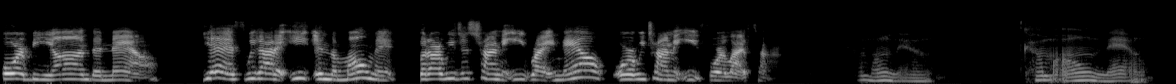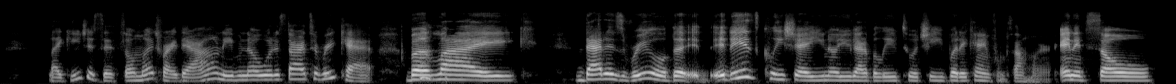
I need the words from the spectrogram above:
for beyond the now. Yes, we got to eat in the moment, but are we just trying to eat right now or are we trying to eat for a lifetime? Come on now. Come on now. Like you just said so much right there. I don't even know where to start to recap. But like that is real. The it is cliche, you know, you got to believe to achieve, but it came from somewhere. And it's so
